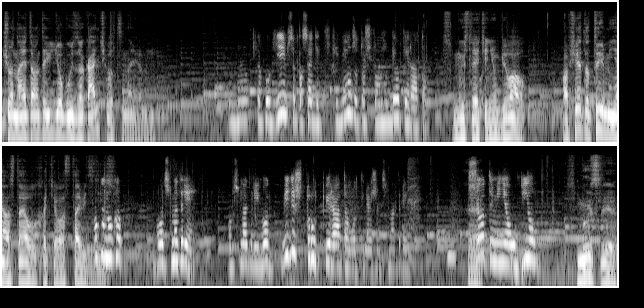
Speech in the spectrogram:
Че, на этом это видео будет заканчиваться, наверное? Угу. Как у Геймса посадят в тюрьму за то, что он убил пирата. В смысле, я тебя не убивал? Вообще, это ты меня оставил, хотел оставить здесь. Ну-ка, ну-ка. Вот смотри. Вот смотри, вот видишь труп пирата вот лежит, смотри. Все, ты меня убил. В смысле?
